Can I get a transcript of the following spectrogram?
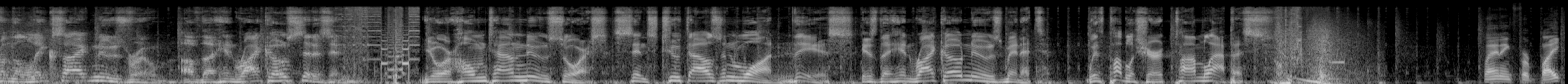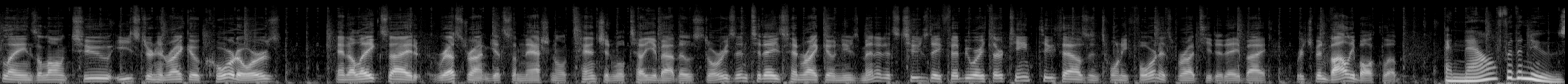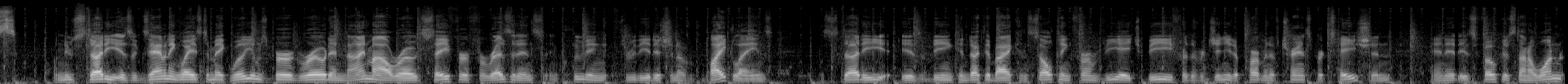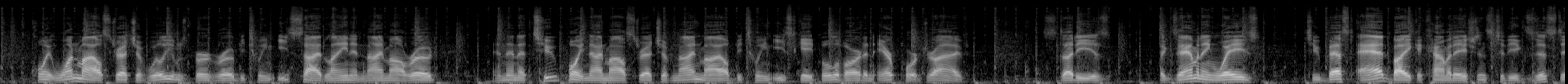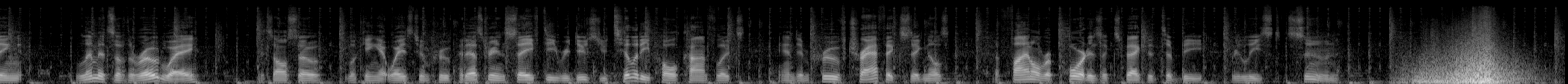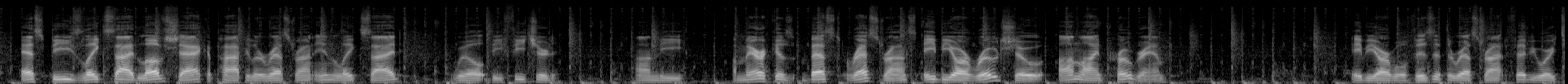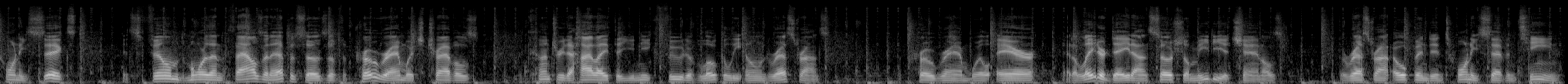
from the Lakeside Newsroom of the Henrico Citizen, your hometown news source since 2001. This is the Henrico News Minute with publisher Tom Lappas. Planning for bike lanes along two eastern Henrico corridors and a lakeside restaurant gets some national attention. We'll tell you about those stories in today's Henrico News Minute. It's Tuesday, February 13th, 2024, and it's brought to you today by Richmond Volleyball Club. And now for the news. A new study is examining ways to make Williamsburg Road and Nine Mile Road safer for residents, including through the addition of bike lanes. The study is being conducted by a consulting firm VHB for the Virginia Department of Transportation, and it is focused on a 1.1 mile stretch of Williamsburg Road between East Side Lane and Nine Mile Road, and then a 2.9 mile stretch of Nine Mile between Eastgate Boulevard and Airport Drive. The study is examining ways to best add bike accommodations to the existing limits of the roadway it's also looking at ways to improve pedestrian safety, reduce utility pole conflicts, and improve traffic signals. The final report is expected to be released soon. SB's Lakeside Love Shack, a popular restaurant in Lakeside, will be featured on the America's Best Restaurants ABR Roadshow online program. ABR will visit the restaurant February 26th it's filmed more than a thousand episodes of the program, which travels the country to highlight the unique food of locally owned restaurants. The program will air at a later date on social media channels. The restaurant opened in 2017.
